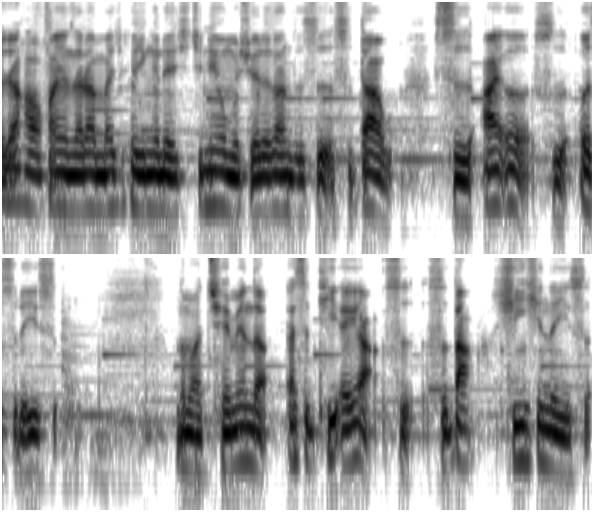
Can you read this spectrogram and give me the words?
大家好，欢迎来到 Magic English。今天我们学的单词是 star，是 i 二是饿死的意思。那么前面的 star 是 star 星星的意思。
